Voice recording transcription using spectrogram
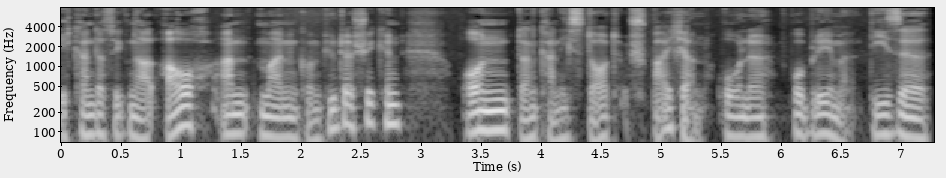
ich kann das Signal auch an meinen Computer schicken und dann kann ich es dort speichern ohne Probleme. Diese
